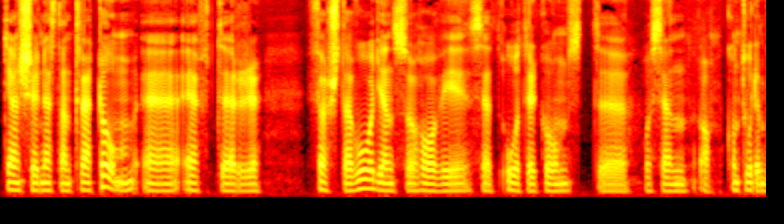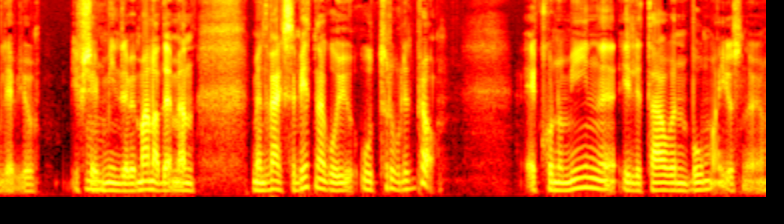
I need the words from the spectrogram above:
kanske nästan tvärtom efter första vågen så har vi sett återkomst eh, och sen, ja, kontoren blev ju i och för sig mm. mindre bemannade men, men verksamheterna går ju otroligt bra. Ekonomin i Litauen boomar just nu.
